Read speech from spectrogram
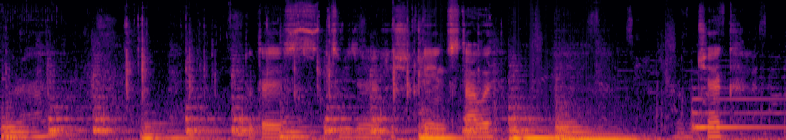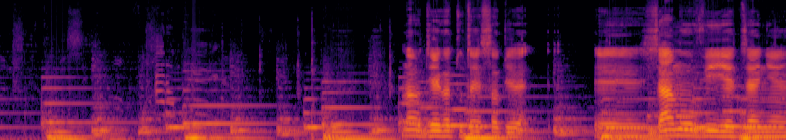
Dobra. Tutaj jest, widzę, jakiś klient stały. Uciekł. No, Diego tutaj sobie y, zamówi jedzenie.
